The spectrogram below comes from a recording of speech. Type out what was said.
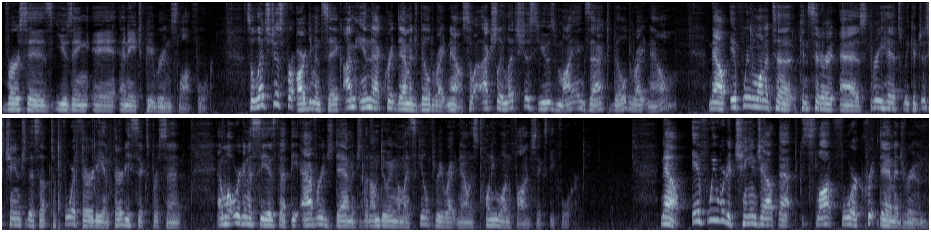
versus using a, an HP rune slot 4. So let's just, for argument's sake, I'm in that crit damage build right now. So actually, let's just use my exact build right now. Now, if we wanted to consider it as three hits, we could just change this up to 430 and 36%. And what we're going to see is that the average damage that I'm doing on my skill 3 right now is 21,564. Now, if we were to change out that slot 4 crit damage rune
